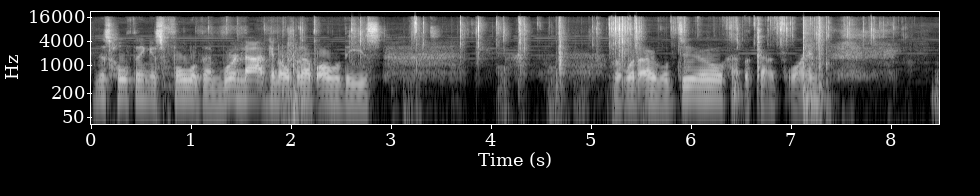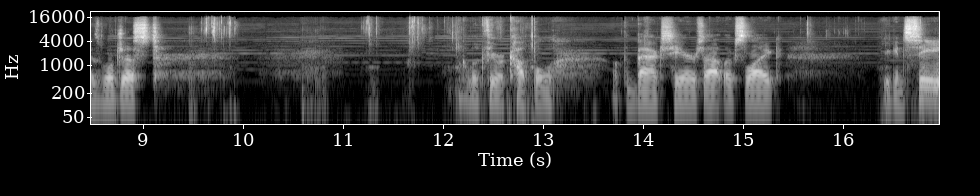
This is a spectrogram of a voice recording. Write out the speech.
And this whole thing is full of them. We're not going to open up all of these. But what I will do, have a kind of boring, is we'll just look through a couple of the backs here. So that looks like you can see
